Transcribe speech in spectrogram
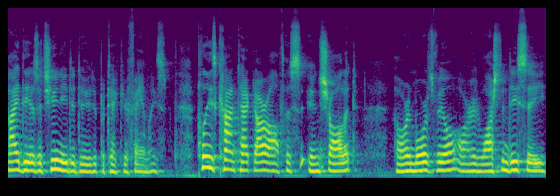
ideas that you need to do to protect your families. Please contact our office in Charlotte or in Mooresville or in Washington, D.C.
